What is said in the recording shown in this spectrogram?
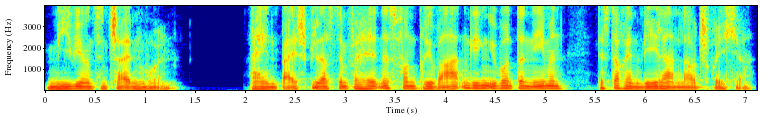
wie wir uns entscheiden wollen. Ein Beispiel aus dem Verhältnis von Privaten gegenüber Unternehmen ist auch ein WLAN-Lautsprecher.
